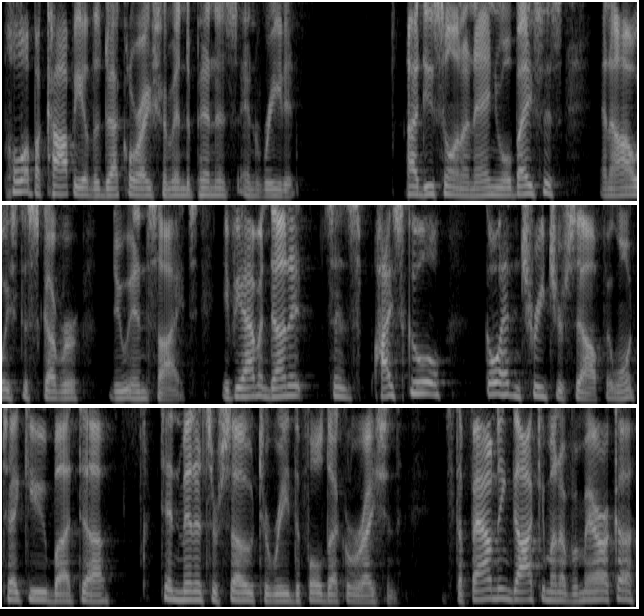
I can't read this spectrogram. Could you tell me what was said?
pull up a copy of the Declaration of Independence and read it. I do so on an annual basis, and I always discover new insights. If you haven't done it since high school, go ahead and treat yourself. It won't take you but uh, 10 minutes or so to read the full Declaration. It's the founding document of America,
